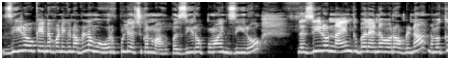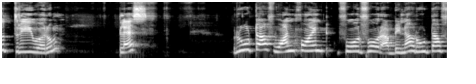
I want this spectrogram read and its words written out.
ஜீரோவுக்கு என்ன பண்ணிக்கணும் அப்படின்னா நம்ம ஒரு புள்ளி வச்சுக்கணுமா? இப்போ ஜீரோ பாயிண்ட் ஜீரோ இந்த ஜீரோ நைனுக்கு பதில் என்ன வரும் அப்படின்னா நமக்கு த்ரீ வரும் plus root of one point four four அப்படின்னா root of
